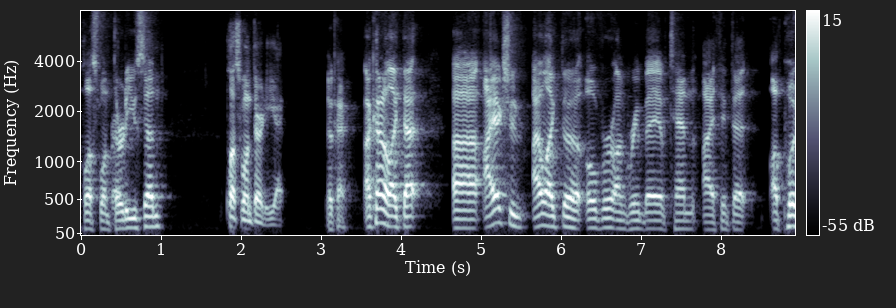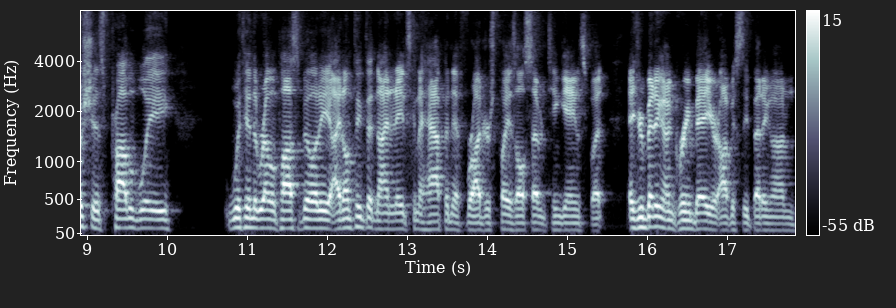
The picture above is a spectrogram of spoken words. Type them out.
plus 130, you said? Plus 130, yeah. Okay. I kind of like that. Uh, I actually I like the over on Green Bay of 10. I think that a push is probably within the realm of possibility. I don't think that 9 and 8 is going to happen if Rodgers plays all 17 games, but if you're betting on Green Bay, you're obviously betting on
